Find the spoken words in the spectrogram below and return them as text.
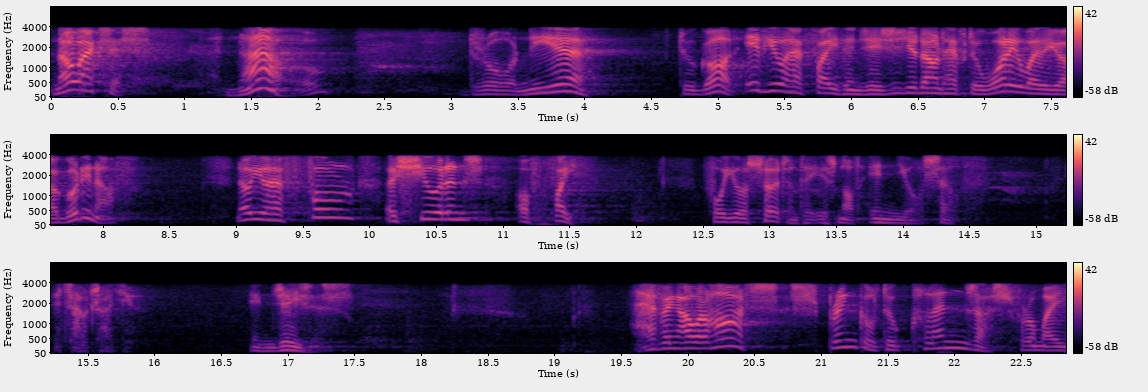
no access. Now, draw near to God. If you have faith in Jesus, you don't have to worry whether you are good enough. No, you have full assurance of faith, for your certainty is not in yourself, it's outside you, in Jesus. Having our hearts sprinkled to cleanse us from a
